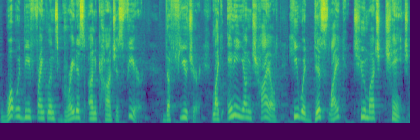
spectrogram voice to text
what would be Franklin's greatest unconscious fear? the future. Like any young child, he would dislike too much change.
